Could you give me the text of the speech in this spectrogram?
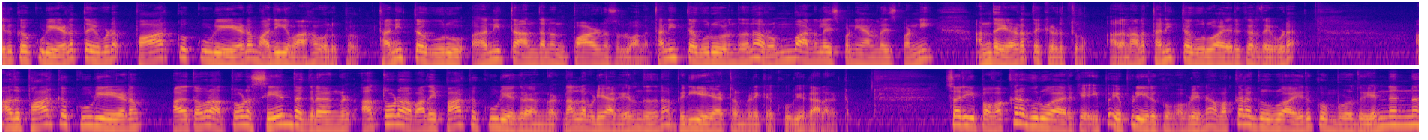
இருக்கக்கூடிய இடத்தை விட பார்க்கக்கூடிய இடம் அதிகமாக வலுப்பெறும். தனித்த குரு தனித்த அந்தணன் பாழ்னு சொல்லுவாங்க. தனித்த குரு இருந்ததுன்னா ரொம்ப அனலைஸ் பண்ணி அனலைஸ் பண்ணி அந்த இடத்துக்கு எடுத்துரும் அதனால் தனித்த குருவாக இருக்கிறதை விட அது பார்க்கக்கூடிய இடம் அது தவிர அத்தோடு சேர்ந்த கிரகங்கள் அத்தோடு அதை பார்க்கக்கூடிய கிரகங்கள் நல்லபடியாக இருந்ததுன்னா பெரிய ஏற்றம் கிடைக்கக்கூடிய காலகட்டம். சரி இப்போ வக்கர குருவாக இருக்கே இப்போ எப்படி இருக்கும் அப்படின்னா வக்கர குருவாக இருக்கும்பொழுது என்னென்ன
